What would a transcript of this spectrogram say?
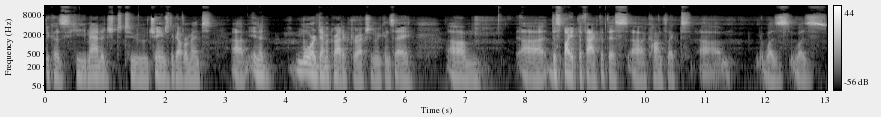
because he managed to change the government um, in a more democratic direction, we can say, um, uh, despite the fact that this uh, conflict um, was was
